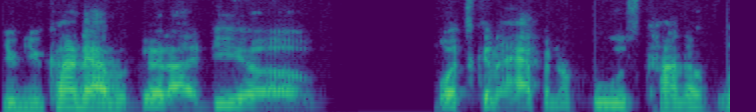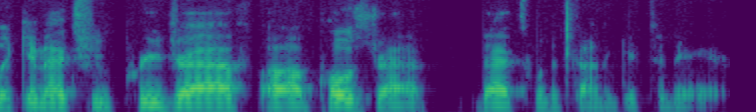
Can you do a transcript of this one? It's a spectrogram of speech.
you you kind of have a good idea of what's going to happen or who's kind of looking at you pre-draft, uh, post-draft. That's when it kind of gets to the air.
